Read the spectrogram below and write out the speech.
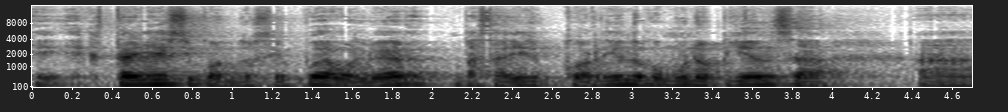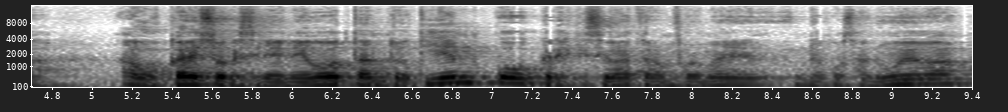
eh, extraña eso y cuando se pueda volver va a salir corriendo como uno piensa a, buscar eso que se le negó tanto tiempo? ¿Crees que se va a transformar en una cosa nueva?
